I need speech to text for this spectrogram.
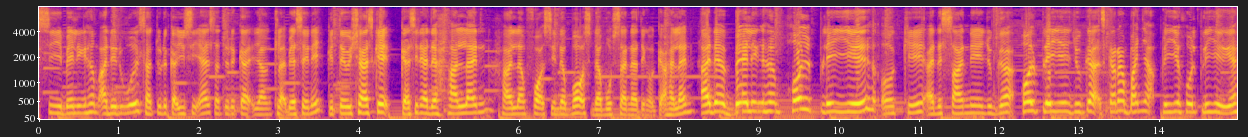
si Bellingham ada dua Satu dekat UCL Satu dekat yang club biasa ni. Kita usah sikit Kat sini ada Haaland Haaland Fox in the box Dah bosan dah tengok kat Haaland. Ada Bellingham Whole player Okay. Ada Sane juga Whole player juga. Sekarang banyak player whole player ya.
